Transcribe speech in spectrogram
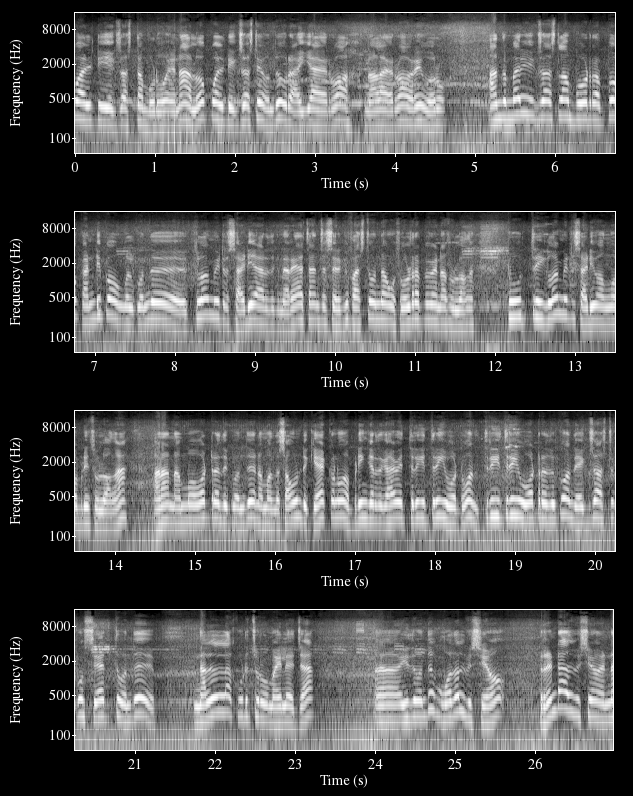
குவாலிட்டி எக்ஸாஸ்ட் தான் போடுவோம். ஏன்னா லோ குவாலிட்டி எக்ஸாஸ்ட்டே வந்து ஒரு ஐயாயிரரூவா நாலாயிரரூவா வரையும் வரும். அந்த மாதிரி எக்ஸாஸ்ட்லாம் போடுறப்போ கண்டிப்பாக உங்களுக்கு வந்து கிலோமீட்டர்ஸ் அடி ஆகிறதுக்கு நிறையா சான்சஸ் இருக்குது ஃபஸ்ட்டு வந்து அவங்க சொல்கிறப்பவே என்ன சொல்லுவாங்க? டூ த்ரீ கிலோமீட்டர்ஸ் அடி வாங்கும் அப்படின்னு சொல்லுவாங்க. ஆனால் நம்ம ஓட்டுறதுக்கு வந்து நம்ம அந்த சவுண்டு கேட்கணும் அப்படிங்கிறதுக்காகவே த்ரீ த்ரீ ஓட்டுவோம். அந்த த்ரீ த்ரீ ஓட்டுறதுக்கும் அந்த எக்ஸாஸ்ட்டுக்கும் சேர்த்து வந்து நல்லா குடிச்சிருவோம் மைலேஜாக இது வந்து முதல் விஷயம். ரெண்டாவது விஷயம் என்ன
